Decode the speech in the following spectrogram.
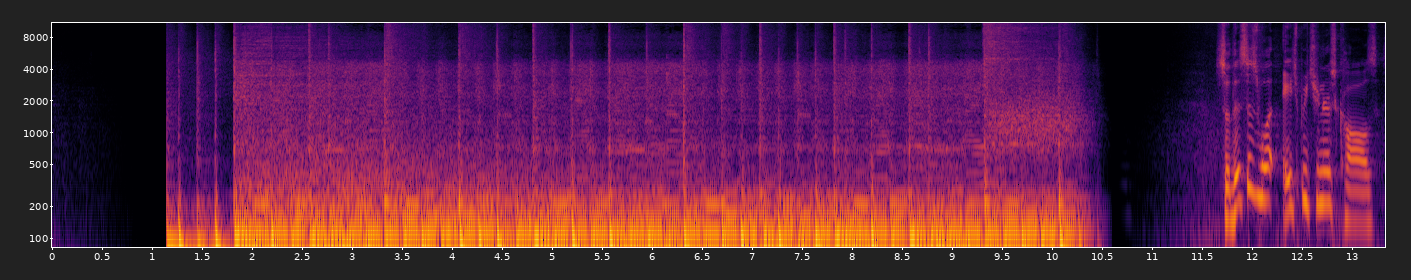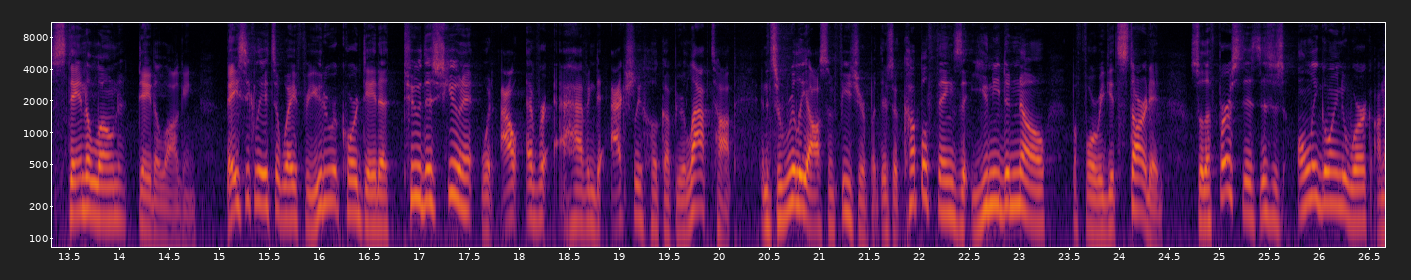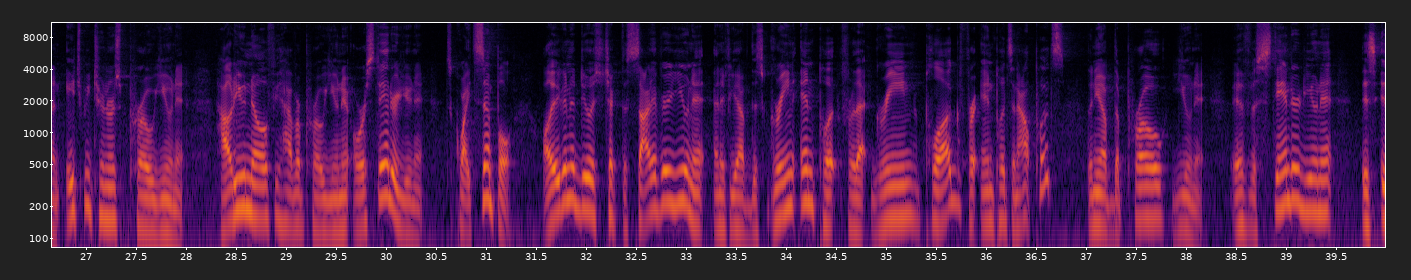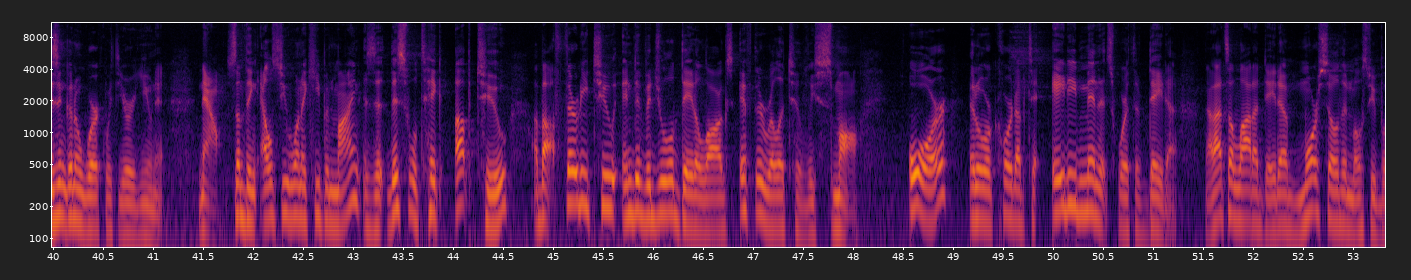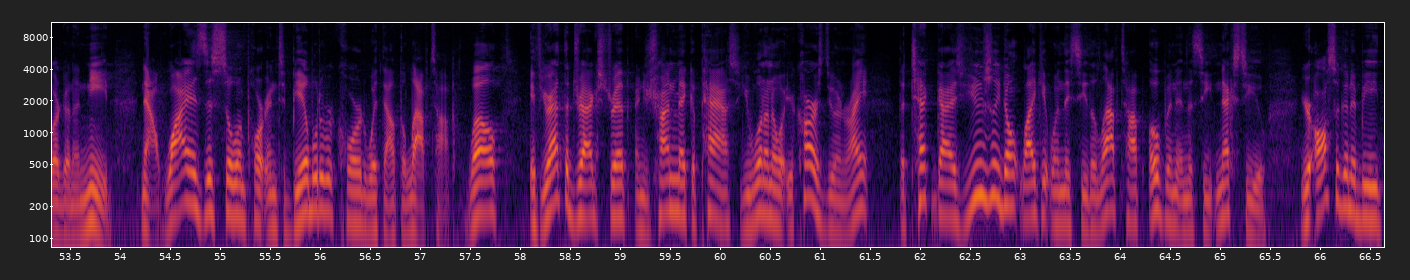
So this is what HP Tuners calls standalone data logging. Basically, it's a way for you to record data to this unit without ever having to actually hook up your laptop. And it's a really awesome feature, but there's a couple things that you need to know before we get started. So the first is this is only going to work on an HP Tuners Pro unit. How do you know if you have a Pro unit or a standard unit? It's quite simple. All you're going to do is check the side of your unit, and if you have this green input for that green plug for inputs and outputs, then you have the Pro unit. If a standard unit, this isn't going to work with your unit. Now, something else you want to keep in mind is that this will take up to about 32 individual data logs if they're relatively small. Or it'll record up to 80 minutes worth of data. Now that's a lot of data, more so than most people are going to need. Now, why is this so important to be able to record without the laptop? Well, if you're at the drag strip and you're trying to make a pass, you want to know what your car is doing, right? The tech guys usually don't like it when they see the laptop open in the seat next to you. You're also going to be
